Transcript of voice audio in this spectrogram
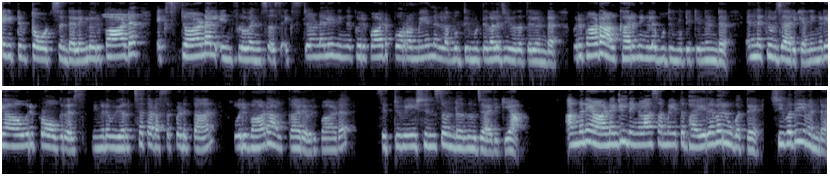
നെഗറ്റീവ് തോട്ട്സ് ഉണ്ട് അല്ലെങ്കിൽ ഒരുപാട് എക്സ്റ്റേണൽ ഇൻഫ്ലുവൻസസ് എക്സ്റ്റേണലി നിങ്ങൾക്ക് ഒരുപാട് പുറമേ നിന്നുള്ള ബുദ്ധിമുട്ടുകൾ ജീവിതത്തിലുണ്ട്. ഒരുപാട് ആൾക്കാർ നിങ്ങളെ ബുദ്ധിമുട്ടിക്കുന്നുണ്ട് എന്നൊക്കെ വിചാരിക്കാം നിങ്ങളുടെ ആ ഒരു പ്രോഗ്രസ് നിങ്ങളുടെ ഉയർച്ച തടസ്സപ്പെടുത്താൻ ഒരുപാട് ആൾക്കാർ ഒരുപാട് സിറ്റുവേഷൻസ് ഉണ്ടെന്ന് വിചാരിക്കുക. അങ്ങനെയാണെങ്കിൽ നിങ്ങൾ ആ സമയത്ത് ഭൈരവ രൂപത്തെ ശിവദേവന്റെ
